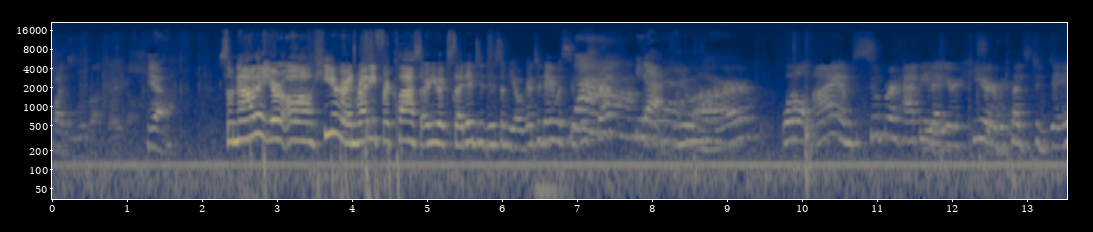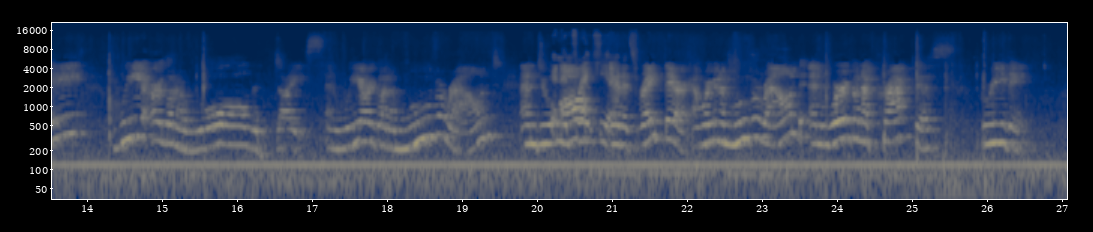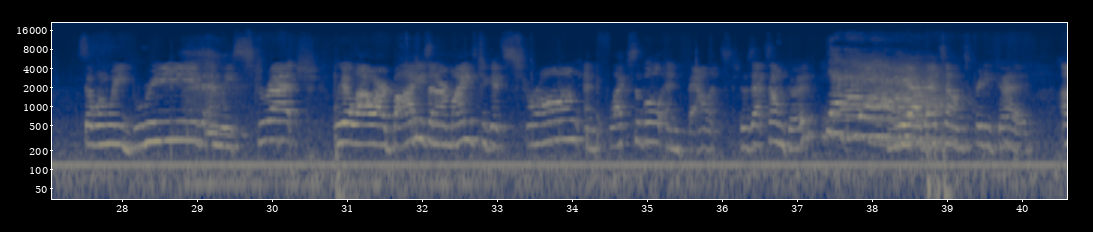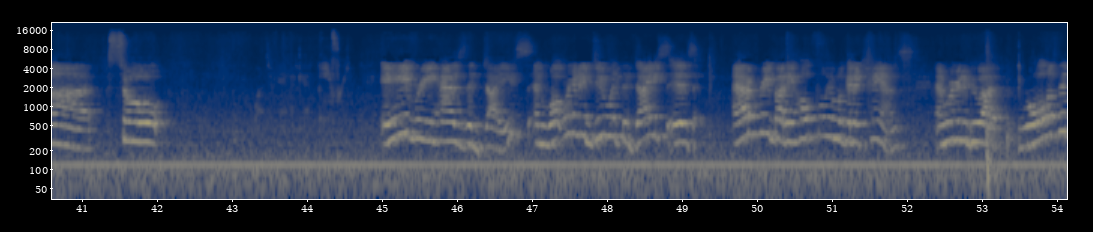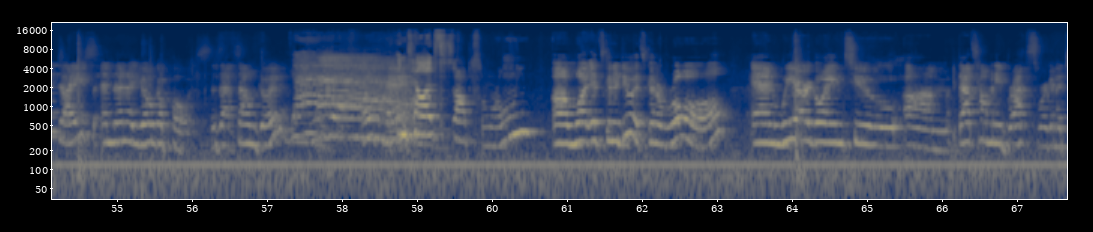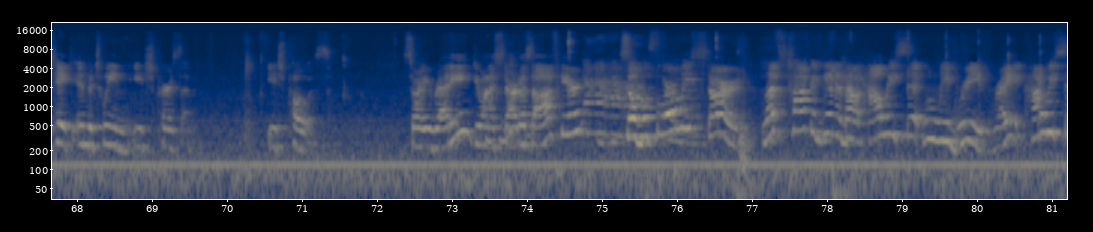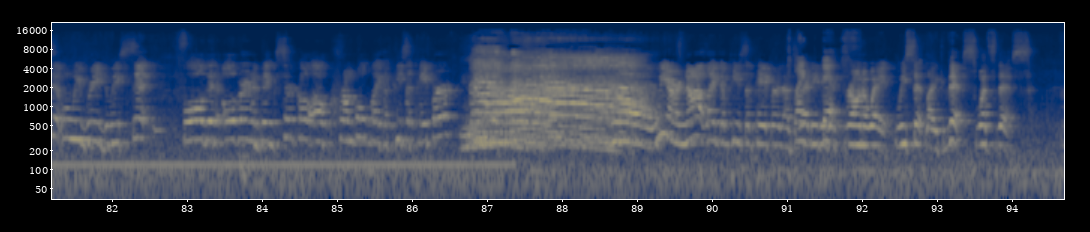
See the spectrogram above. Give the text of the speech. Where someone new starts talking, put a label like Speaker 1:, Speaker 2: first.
Speaker 1: by the wood rock. There you go.
Speaker 2: Yeah. So now that you're all here and ready for class, are you excited to do some yoga today with Super Stretch?
Speaker 3: Yeah.
Speaker 2: You are? Well, I am super happy that you're here because today we are going to roll the dice and we are going to move around and do
Speaker 3: And it's
Speaker 2: all
Speaker 3: right here.
Speaker 2: and it's right there and we're going to move around and we're going to practice breathing. So when we breathe and we stretch, we allow our bodies and our minds to get strong and flexible and balanced. Does that sound good?
Speaker 3: Yeah.
Speaker 2: Yeah, that sounds pretty good. Uh, so, what's her name again? Avery has the dice, and what we're going to do with the dice is everybody hopefully will get a chance, and we're going to do a roll of the dice and then a yoga pose. Does that sound good?
Speaker 3: Yeah.
Speaker 2: Okay.
Speaker 3: Until it stops rolling.
Speaker 2: um, what it's going to do, it's going to roll, and we are going to, um, that's how many breaths we're going to take in between each person, each pose. So, are you ready? Do you want to start us off here? Yeah. So, before we start, let's talk again about how we sit when we breathe, right? How do we sit when we breathe? Do we sit folded over in a big circle, all crumpled like a piece of paper? No, No, we are not like a piece of paper that's
Speaker 3: Like
Speaker 2: ready to get thrown away. We sit like this. What's this?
